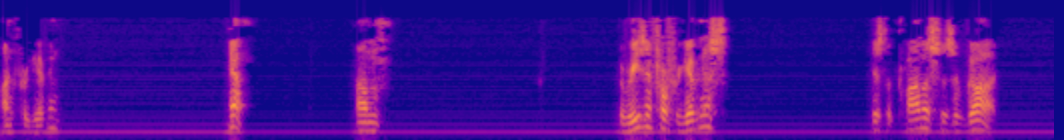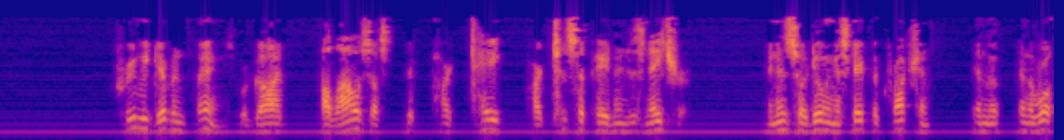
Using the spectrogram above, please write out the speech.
Unforgiving. Yeah. Um, the reason for forgiveness is the promises of God. Freely given things where God allows us to partake, participate in His nature, and in so doing escape the corruption in the, in the world.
